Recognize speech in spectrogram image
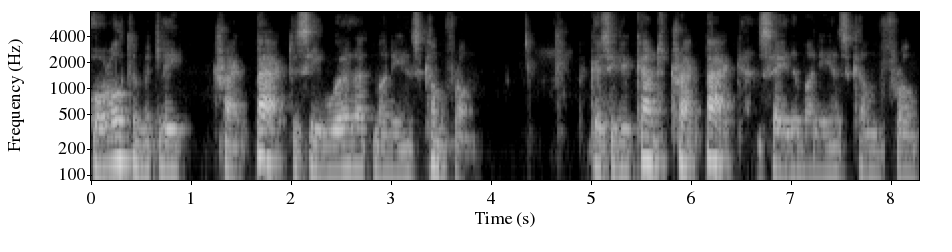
or ultimately track back to see where that money has come from. Because if you can't track back and say the money has come from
